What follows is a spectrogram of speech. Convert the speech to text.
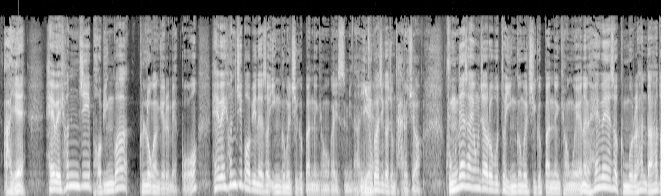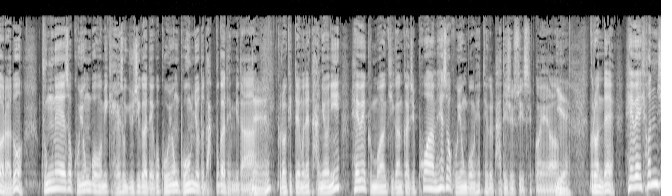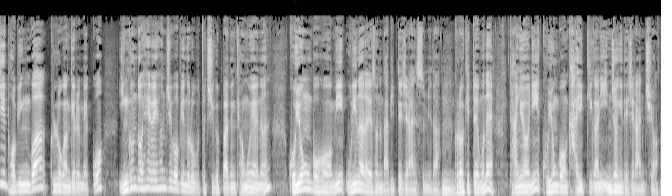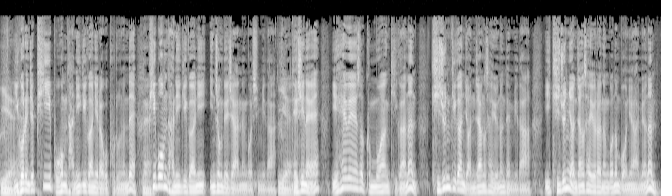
아예 해외 현지 법인과 근로관계를 맺고 해외 현지 법인에서 임금을 지급받는 경우가 있습니다. 이두 예. 가지가 좀 다르죠. 국내 사용자로부터 임금을 지급받는 경우에는 해외에서 근무를 한다 하더라도 국내에서 고용보험이 계속 유지가 되고 고용보험료도 납부가 됩니다. 네. 그렇기 때문에 당연히 해외 근무한 기간까지 포함해서 고용보험 혜택을 받으실 수 있을 거예요. 예. 그런데 해외 현지 법인과 근로관계를 맺고 임금도 해외 현지 법인으로부터 지급받은 경우에는 고용보험이 우리나라에서는 납입되질 않습니다. 음. 그렇기 때문에 당연히 고용보험 가입 기간이 인정이 되질 않죠. 예. 이거를 이제 피보험 단위 기간이라고 부르는데 네. 피보험 단위 기간이 인정되지 않는 것입니다. 예. 대신에 이 해외에서 근무한 기간은 기준 기간 연장 사유는 됩니다. 이 기준 연장 사유라는 거는 뭐냐 하면은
